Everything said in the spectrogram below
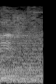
Jesus.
